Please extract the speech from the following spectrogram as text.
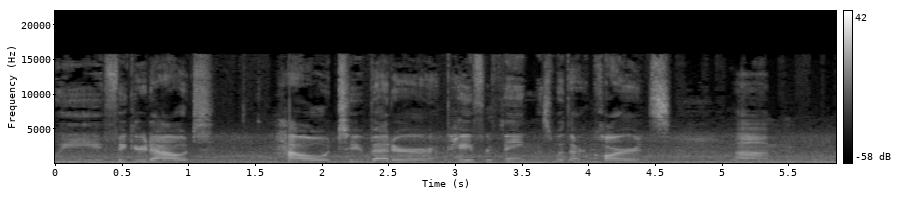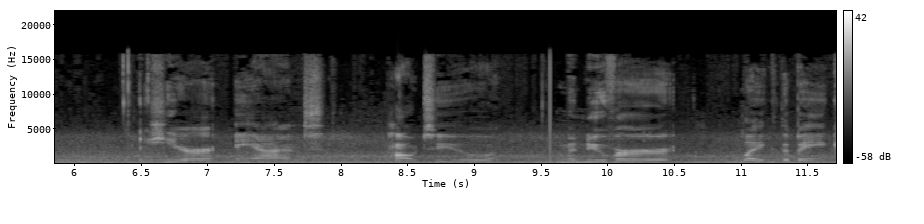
we figured out how to better pay for things with our cards um, here and how to maneuver like the bank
